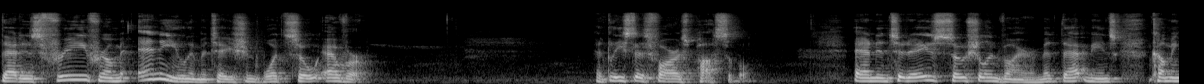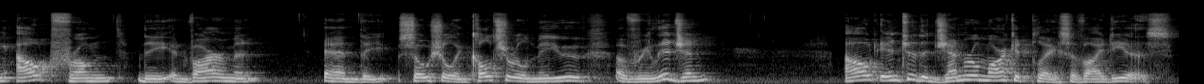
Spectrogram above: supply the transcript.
that is free from any limitation whatsoever, at least as far as possible. And in today's social environment, that means coming out from the environment and the social and cultural milieu of religion out into the general marketplace of ideas.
